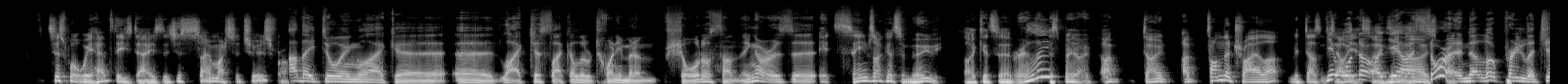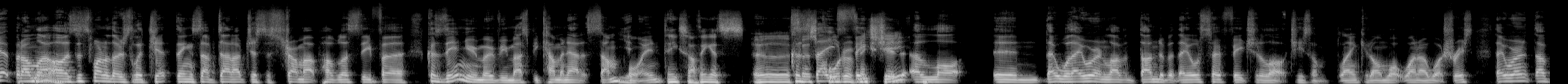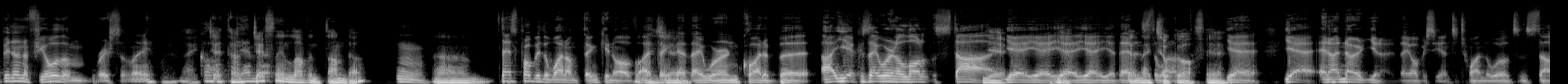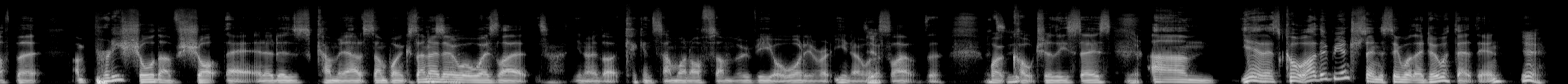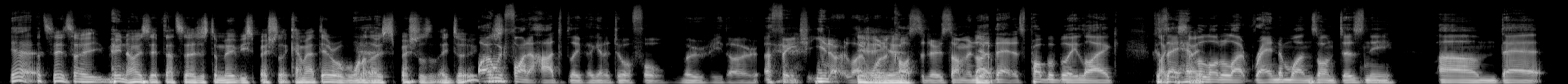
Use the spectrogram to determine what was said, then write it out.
just what we have these days. There's just so much to choose from. are they doing like a, a like just like a little twenty minute short or something, or is it it seems like it's a movie. Like it's a. really? It's been, I, I don't I, from the trailer. It doesn't Yeah, tell well, you. no, so who yeah, I saw but it and it looked pretty legit. But I'm like, oh, is this one of those legit things I've done up just to strum up publicity for? Because their new movie must be coming out at some Yeah, I think so. I think it's uh, first quarter of next year. a lot in. They well, they were in Love and Thunder, but they also featured a lot. Geez, I'm blanking on what one I watched. Recently. They weren't. They've been in a few of them recently. Were they? God De- they were damn it. definitely in Love and Thunder. Um, That's probably the one I'm thinking of. It I think yeah. that they were in quite a bit. Uh, yeah, because they were in a lot at the start. Yeah. Yeah, yeah, yeah, Yeah. yeah, yeah. yeah. That then is they the took one off. Yeah. Yeah, yeah. And I know, you know, they obviously intertwine the worlds and stuff, but I'm pretty sure they've shot that and it is coming out at some point. Because I know they so. were always like, you know, like kicking someone off some movie or whatever, you know, what Yep. it's like the That's woke it. culture these days. Yep. Um, yeah, that's cool. Oh, that'd be interesting to see what they do with that then. Yeah, Yeah. that's it. So who knows if that's a, just a movie special that came out there or one of those specials that they do? I would find it hard to believe they're going to do a full movie though, a feature, you know, like Yeah, what it yeah. costs to do something Yeah. like that. It's probably like, because Like they have a lot of like random ones on Disney um, that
